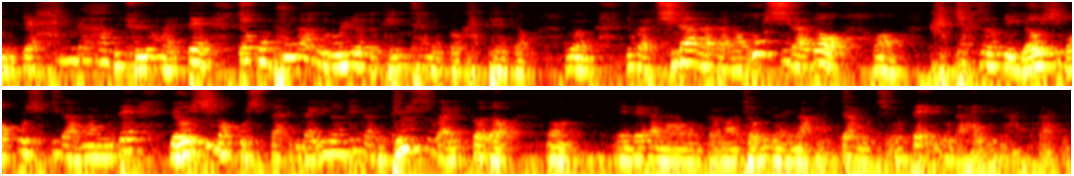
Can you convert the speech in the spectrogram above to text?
지금 이렇게 한가하고 조용할 때 조금 풍악을 올려도 괜찮을 것 같아서 어, 누가 지나가다가 혹시라도 어, 갑작스럽게 엿이 먹고 싶지가 않았는데 엿이 먹고 싶다든가 이런 생각이 들 수가 있거든. 어, 예, 내가 나오니까 막 저기서 막 북장구 치고 때리고 난리 났다. 가자.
